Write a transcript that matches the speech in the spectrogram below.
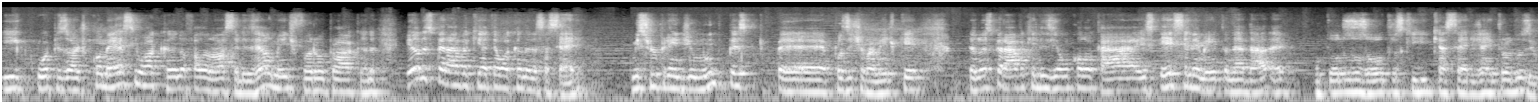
E o episódio começa e o Wakanda fala: Nossa, eles realmente foram pra Wakanda. Eu não esperava que ia ter Wakanda nessa série. Me surpreendi muito é, positivamente, porque eu não esperava que eles iam colocar esse elemento, né, da, é, com todos os outros que, que a série já introduziu.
